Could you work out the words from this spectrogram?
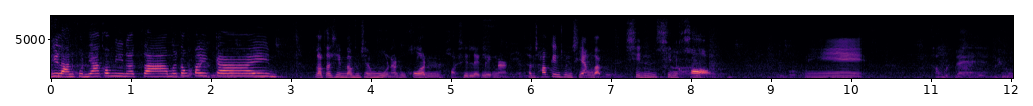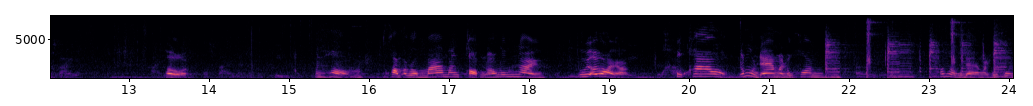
ที่ร้านคุณย่าก็มีนะจ๊ะ ไม่ต้องไปไกล เราจะชิมบางทุนเชียงหมูนะทุกคน ขอชิ้นเล็กๆนะ ฉันชอบกินทุนเชียงแบบชิ้นชิ้นขอบ นี่ข้าวหมูแดงเออมันหอม ความอารมณ์มาก มันกรอบนอกนุ่มใน อุ้ยอร่อยอะคลุกข้าวแล้วหมูแดงอะทุกคนข้าวหมูแดงอะทุกคน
